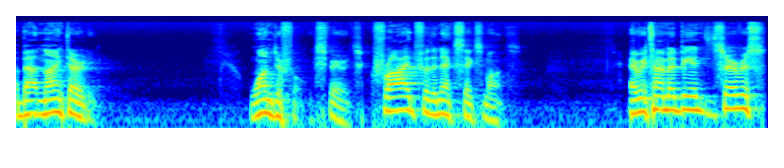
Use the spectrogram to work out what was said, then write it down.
about 9:30. Wonderful experience. Cried for the next six months. Every time I'd be in service,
